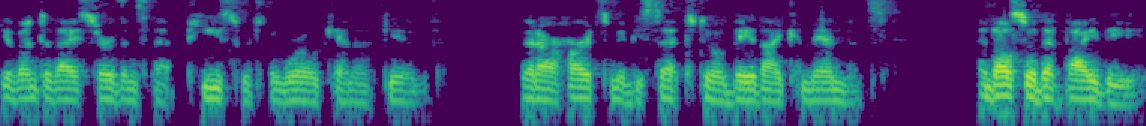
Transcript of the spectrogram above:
give unto thy servants that peace which the world cannot give, that our hearts may be set to obey thy commandments, and also that by thee,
